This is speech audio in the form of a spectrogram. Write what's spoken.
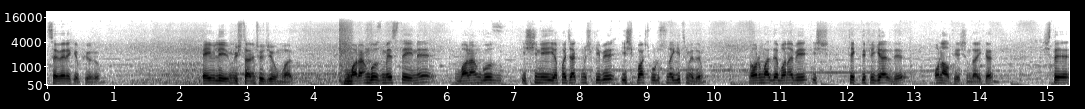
Severek yapıyorum. Evliyim, 3 tane çocuğum var. Marangoz mesleğini, marangoz işini yapacakmış gibi iş başvurusuna gitmedim. Normalde bana bir iş teklifi geldi 16 yaşındayken. İşte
